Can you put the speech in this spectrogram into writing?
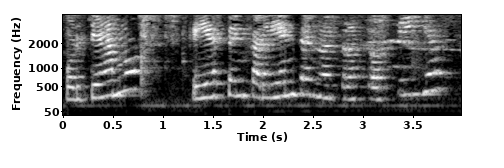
Volteamos, que ya estén calientes nuestras tortillas.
